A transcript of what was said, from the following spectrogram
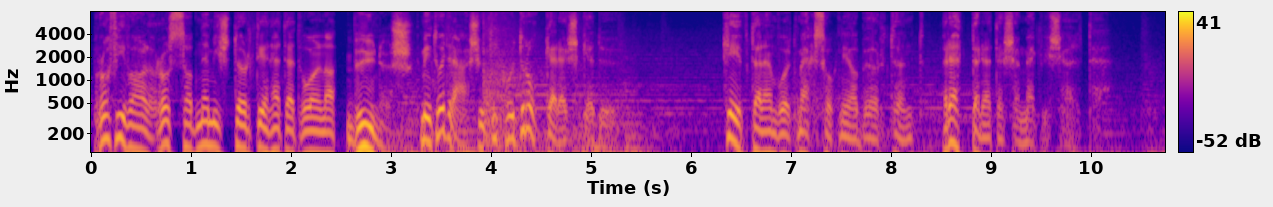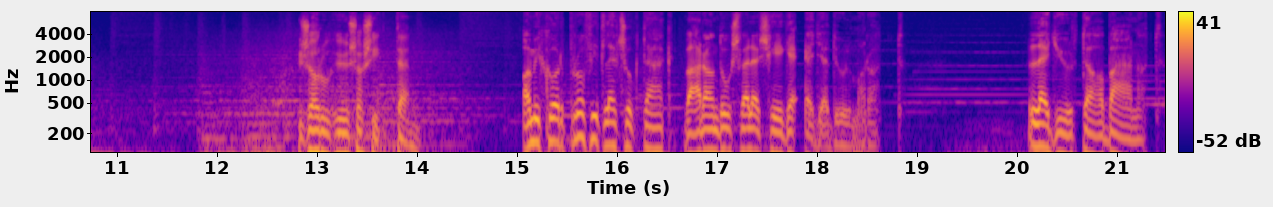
Profival rosszabb nem is történhetett volna, Bűnös. mint hogy rásütik, hogy drogkereskedő. Képtelen volt megszokni a börtönt, rettenetesen megviselte. Zsaruhős a sitten. Amikor Profit lecsukták, várandós felesége egyedül maradt. Legyűrte a bánat.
